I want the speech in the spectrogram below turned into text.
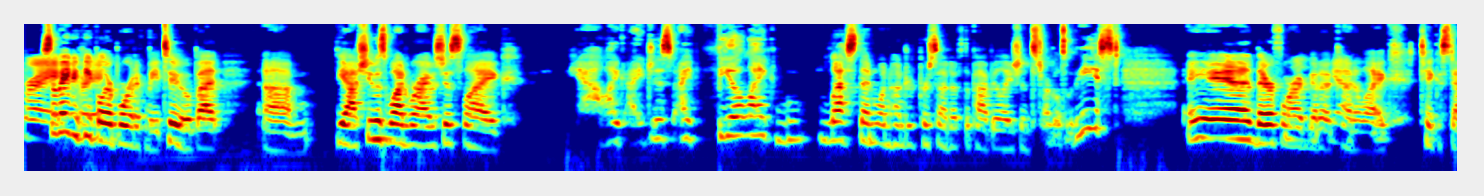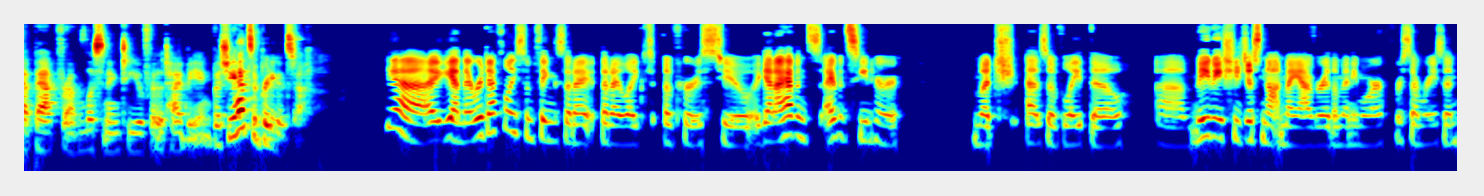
right so maybe people are bored of me too, but um, yeah, she was one where I was just like, yeah, like I just I feel like less than one hundred percent of the population struggles with yeast, and therefore I'm gonna Yeah. kind of like take a step back from listening to you for the time being. But she had some pretty good stuff. Yeah, again, there were definitely some things that I that I liked of hers too. Again, I haven't I haven't seen her much as of late though. Um, maybe she's just not in my algorithm anymore for some reason.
